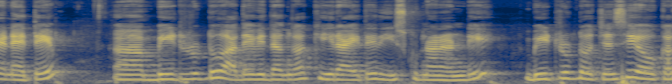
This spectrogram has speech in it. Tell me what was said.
నేనైతే బీట్రూట్ అదేవిధంగా కీర అయితే తీసుకున్నానండి. బీట్రూట్ వచ్చేసి ఒక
